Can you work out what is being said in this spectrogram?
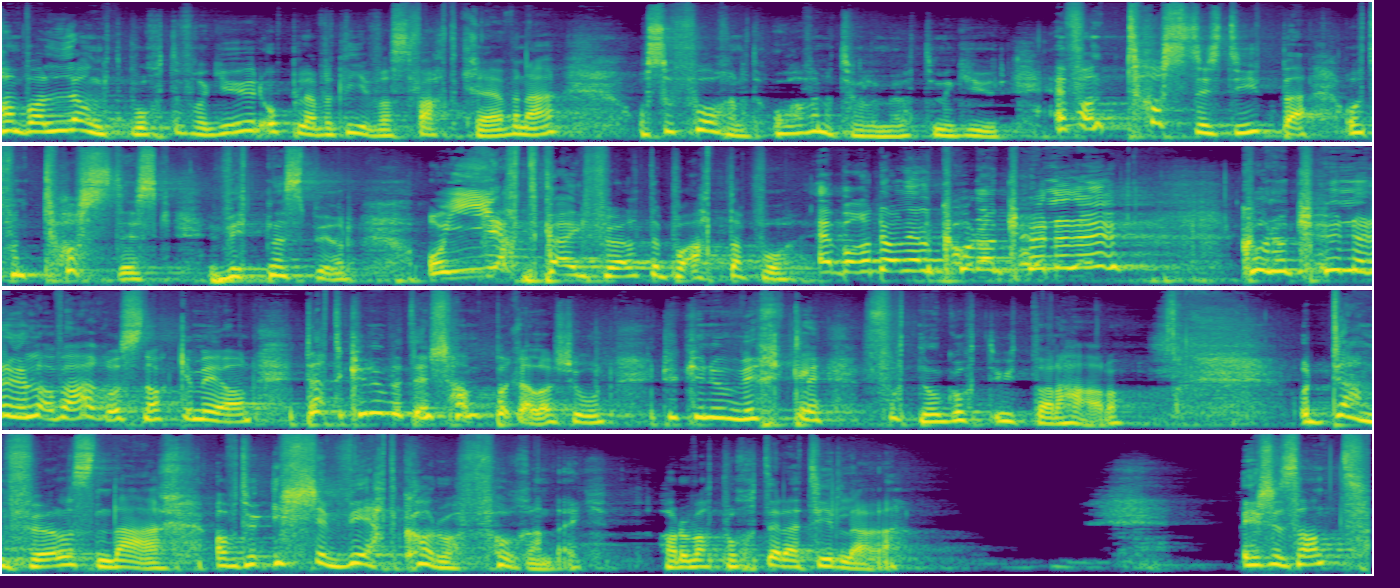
Han var langt borte fra Gud, opplevde at livet var svært krevende. Og så får han et overnaturlig møte med Gud. En fantastisk dype og et fantastisk vitnesbyrd. Og gjett hva jeg følte på etterpå! Jeg bare, Daniel, hvordan kunne du?! Hvordan kunne du la være å snakke med han? Dette kunne blitt en kjemperelasjon. Du kunne jo virkelig fått noe godt ut av det her. da. Og den følelsen der, av at du ikke vet hva du har foran deg Har du vært borti det tidligere? Ikke sant?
